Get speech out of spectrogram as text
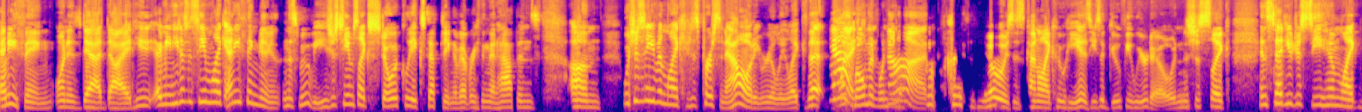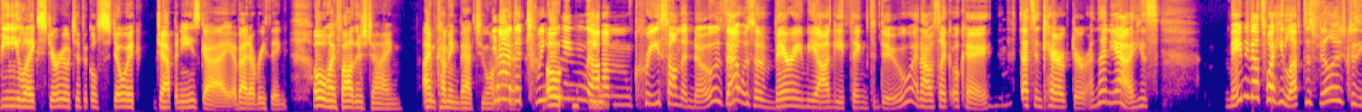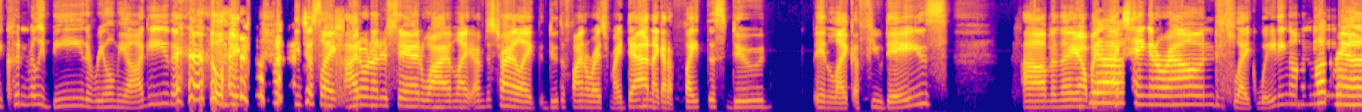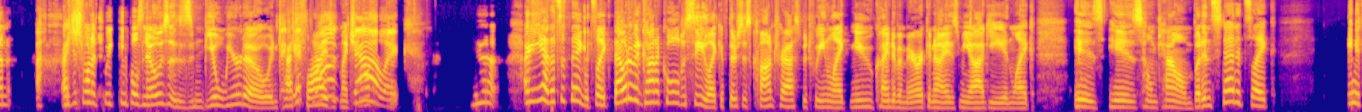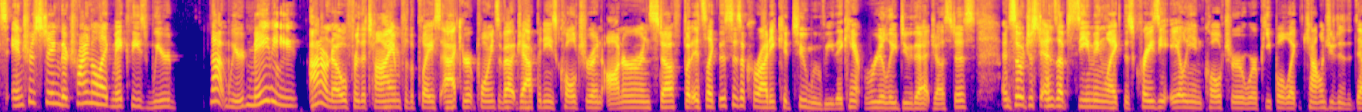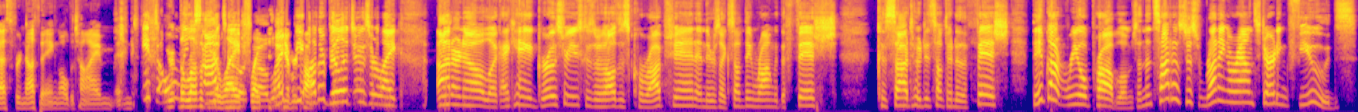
anything when his dad died he i mean he doesn't seem like anything in, in this movie he just seems like stoically accepting of everything that happens um which isn't even like his personality really like that yeah, moment when he not. Chris knows is kind of like who he is. He's a goofy weirdo, and it's just like instead you just see him like be like stereotypical stoic Japanese guy about everything. Oh, my father's dying. I'm coming back to America. Yeah, the tweaking Oh, um Kreese on the nose, that was a very Miyagi thing to do. And I was like, okay. That's in character. And then yeah, he's maybe that's why he left his village because he couldn't really be the real Miyagi there. like he's just like, I don't understand why I'm like I'm just trying to like do the final rites for my dad and I gotta fight this dude in like a few days. Um and then I got my Yeah. ex hanging around, like waiting on me. Fuck, man. I just want to tweak people's noses and be a weirdo and and catch flies drunk. with my Yeah, like Yeah. I mean, yeah, that's the thing. It's like that would have been kind of cool to see, like, if there's this contrast between like new kind of Americanized Miyagi and like his his hometown. But instead it's like it's interesting. They're trying to like make these weird not weird, maybe, I don't know, for the time, for the place, accurate points about Japanese culture and honor and stuff. But it's like this is a Karate Kid 2 movie. They can't really do that justice. And so it just ends up seeming like this crazy alien culture where people like challenge you to the death for nothing all the time. And It's Your- only the love of your life, like, though. just like the other villagers are like, I don't know, look, I can't get groceries because there's all this corruption and there's like something wrong with the fish because Sato did something to the fish. They've got real problems, and then Sato's just running around starting feuds.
